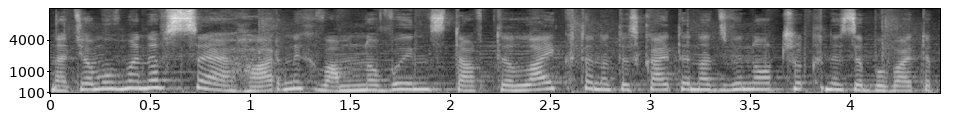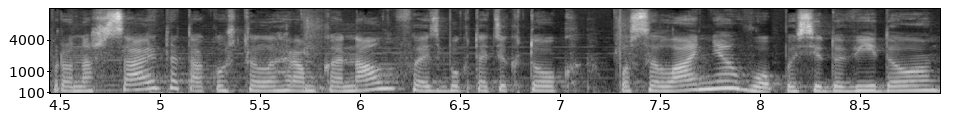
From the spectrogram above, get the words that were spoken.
На цьому в мене все. Гарних вам новин. Ставте лайк та натискайте на дзвіночок. Не забувайте про наш сайт, а також телеграм-канал, Фейсбук та Тікток. Посилання в описі до відео.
